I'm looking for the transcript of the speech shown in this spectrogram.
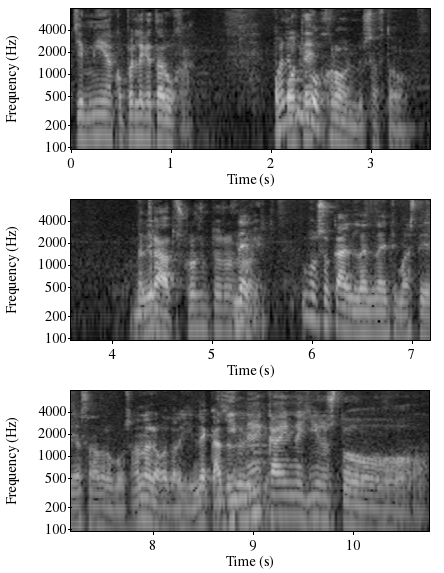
και μία κοπέλα για τα ρούχα. Πάνε Οπότε λίγο χρόνος σε αυτό. μετρά τους χρόνους με το ρολόι. Ναι. Πόσο κάνει δηλαδή να ετοιμαστεί ένας άνθρωπος, ανάλογα τώρα γυναίκα. Η άντρα, δεν γυναίκα είναι γύρω στο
